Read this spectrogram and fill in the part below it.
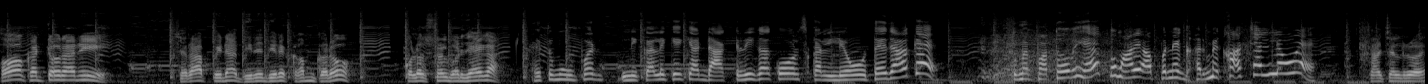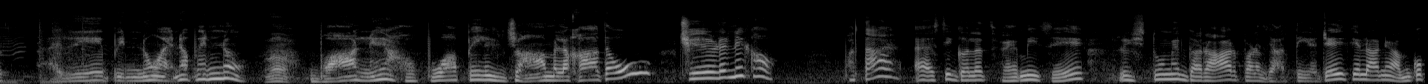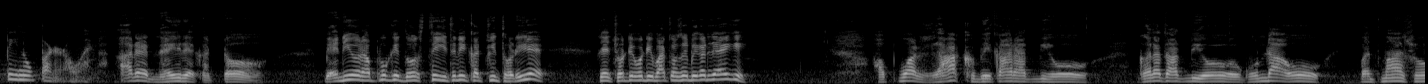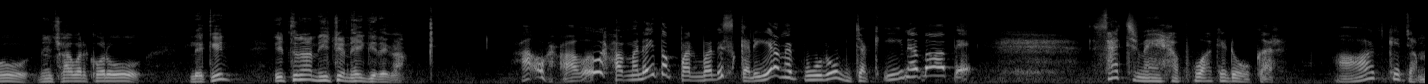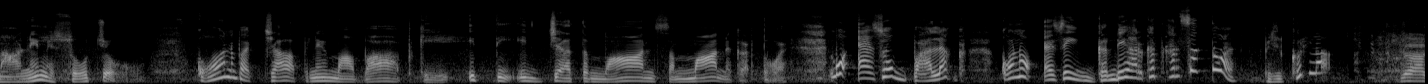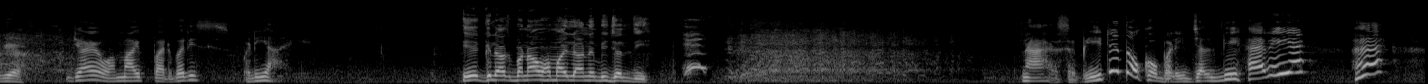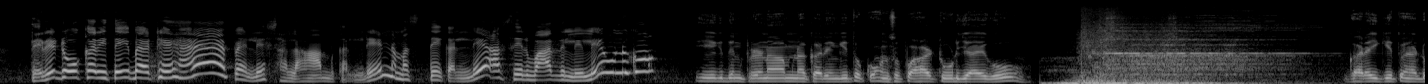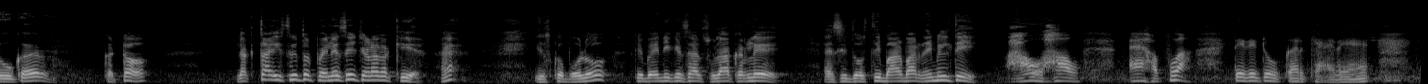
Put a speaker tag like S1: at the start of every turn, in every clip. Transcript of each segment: S1: ओ कट्टो रानी शराब पीना धीरे धीरे कम करो कोलेस्ट्रॉल बढ़ जाएगा।
S2: अरे तुम ऊपर निकल के क्या डॉक्टरी का कोर्स कर लियो होते जाके? तुम्हें पतो भी है तुम्हारे अपने घर में खा चल लो है?
S1: क्या चल रहा है?
S2: अरे पिन्नो है ना पिन्नो?
S1: हाँ।
S2: वाले हपुआ पे इल्ज़ाम लगा दो छेड़ने का। पता है ऐसी गलत फहमी से रिश्तों में दरार पड़ जाती है। जय के लाने हमको पीनो पड़ रहा है।
S1: अरे नहीं रे कट्टो। बेनी और अप्पू की दोस्ती इतनी कच्ची थोड़ी है ये छोटी मोटी बातों से बिगड़ जाएगी। अप्पुआ लाख बेकार आदमी हो गलत आदमी हो गुंडा हो बदमाश हो निछावरखोर हो लेकिन इतना नीचे नहीं गिरेगा।
S2: आओ आओ हमने तो परवरिश करी है हमें पूर्व यकीन है बाप है सच में हपुआ के डोकर। आज के जमाने में सोचो कौन बच्चा अपने माँ बाप की इतनी इज़्ज़त मान सम्मान करता है? वो ऐसो बालक कौन ऐसी गंदी हरकत कर सकता है? बिल्कुल ना।
S1: जो आ गया।
S2: जय हो हमारी परवरिश बढ़िया आएगी।
S3: एक गिलास बनाओ हमारे लाने भी जल्दी।
S2: बेटे तो को बड़ी जल्दी है रही है हैं? तेरे डोकर इतने ही बैठे हैं। पहले सलाम कर ले नमस्ते कर ले आशीर्वाद ले ले उनको।
S3: एक दिन प्रणाम न करेंगी तो कौन सा पहाड़ टूट जाएगो? घर ही के तो हैं डोकर।
S1: कट्टो लगता है इसने तो पहले से ही चढ़ा रखी है हैं? इसको बोलो कि बहनी के साथ सुलह कर ले। ऐसी दोस्ती बार बार नहीं मिलती।
S2: हाओ हाओ ए हफुआ तेरे डोकर कह रहे हैं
